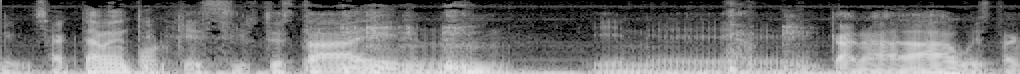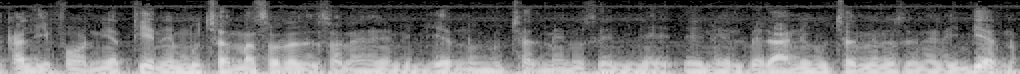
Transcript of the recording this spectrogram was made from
Exactamente. Porque si usted está en, en eh, Canadá o está en California, tiene muchas más horas de sol en el invierno y muchas menos en, el- en el verano y muchas menos en el invierno.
